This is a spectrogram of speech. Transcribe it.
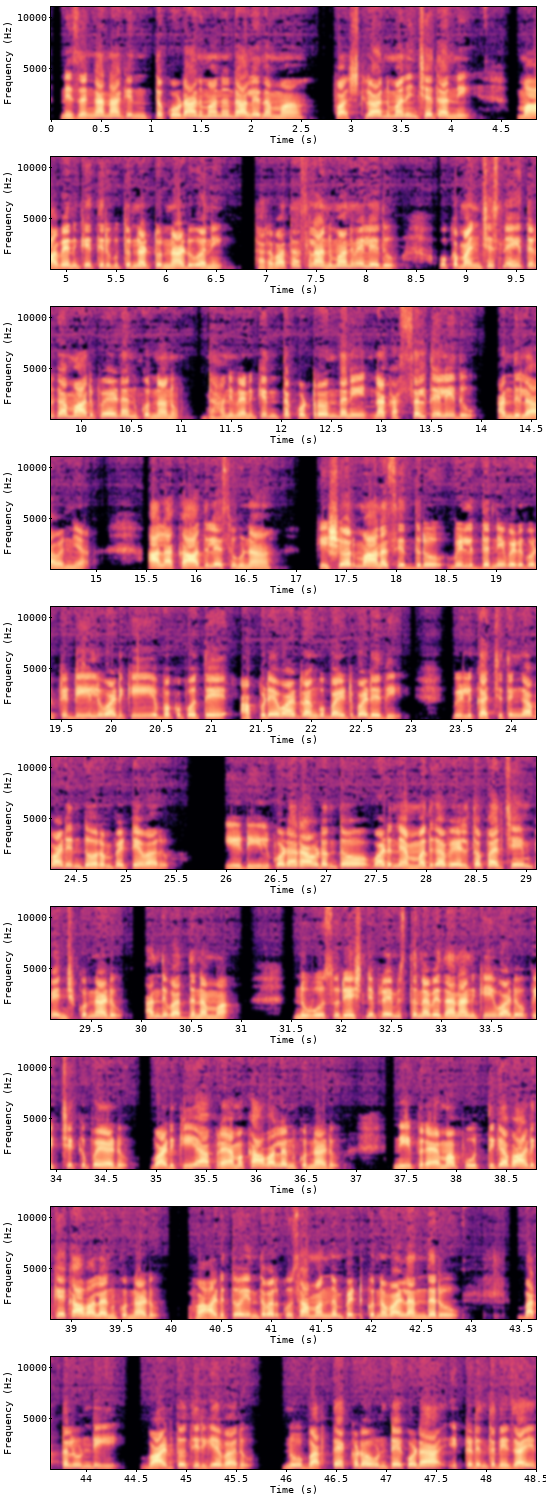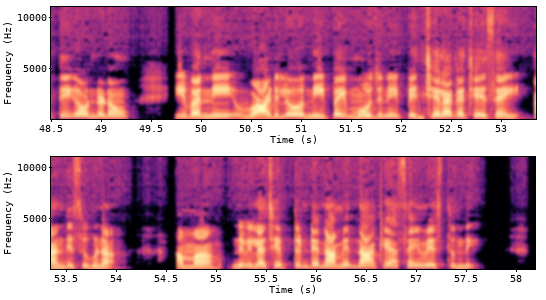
నిజంగా నాకు ఇంత కూడా అనుమానం రాలేదమ్మా. ఫస్ట్లో అనుమానించేదాన్ని. మా వెనకే తిరుగుతున్నట్టున్నాడు అని. తర్వాత అసలు అనుమానమే లేదు. ఒక మంచి స్నేహితుడిగా మారిపోయాడు అనుకున్నాను. దాని వెనక ఇంత కుట్ర ఉందని నాకు అస్సలు తెలియదు అంది లావణ్య. అలా కాదులే సుగుణ. కిషోర్ మానస్ ఇద్దరు వీళ్ళిద్దరినీ విడగొట్టి డీలు వాడికి ఇవ్వకపోతే అప్పుడే వాడి రంగు బయటపడేది. వీళ్ళు ఖచ్చితంగా వాడిని దూరం పెట్టేవారు. ఈ డీల్ కూడా రావడంతో వాడు నెమ్మదిగా వీళ్ళతో పరిచయం పెంచుకున్నాడు. అంది వర్ధనమ్మ నువ్వు సురేష్ని ప్రేమిస్తున్న విధానానికి వాడు పిచ్చెక్కిపోయాడు. వాడికి ఆ ప్రేమ కావాలనుకున్నాడు. నీ ప్రేమ పూర్తిగా వాడికే కావాలనుకున్నాడు. వాడితో ఇంతవరకు సంబంధం పెట్టుకున్న వాళ్ళందరూ భర్తలుండి వాడితో తిరిగేవారు. నువ్వు భర్త ఎక్కడో ఉంటే కూడా ఇక్కడింత నిజాయితీగా ఉండడం ఇవన్నీ వాడిలో నీపై మోజుని పెంచేలాగా చేశాయి అంది సుగుణ. అమ్మా నువ్వు ఇలా చెప్తుంటే నా మీద నాకే అసహ్యం వేస్తుంది.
